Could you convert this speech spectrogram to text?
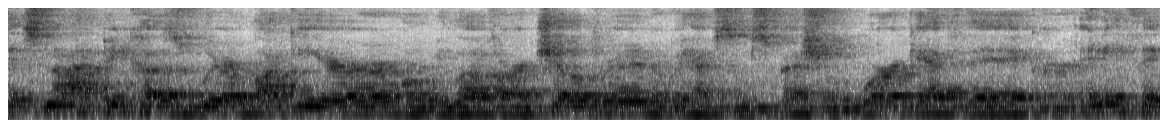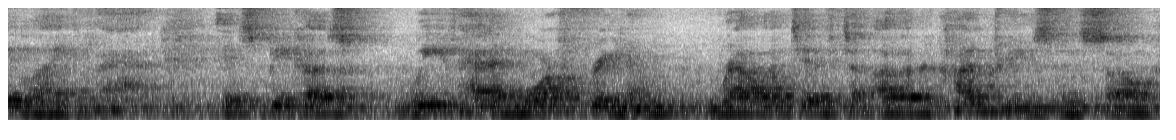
It's not because we're luckier or we love our children or we have some special work ethic or anything like that. It's because we've had more freedom relative to other countries, and so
